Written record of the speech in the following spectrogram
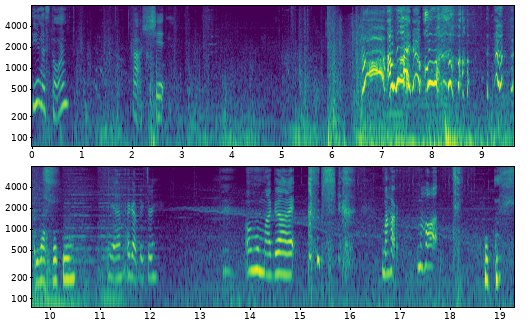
He in the storm? Ah, shit. I won! Oh! You got victory? yeah, I got victory. Oh my god. my heart. My heart.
